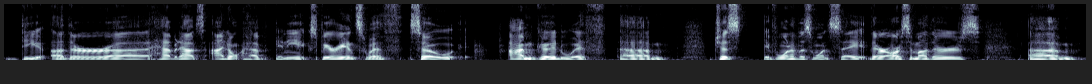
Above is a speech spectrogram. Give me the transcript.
the other uh, habit apps I don't have any experience with. So I'm good with um, just if one of us wants to say, there are some others, um,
